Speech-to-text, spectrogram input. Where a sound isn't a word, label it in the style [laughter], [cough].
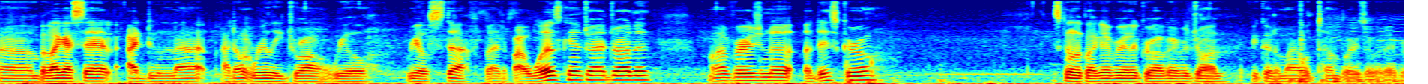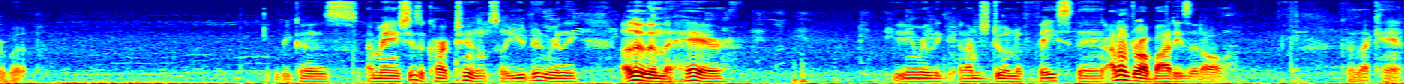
Um, but like I said, I do not. I don't really draw real, real stuff. But if I was gonna try to draw the my version of, of this girl, it's gonna look like every other girl I've ever drawn. If you go to my old Tumblrs or whatever, but because I mean she's a cartoon, so you didn't really, other than the hair, you didn't really. And I'm just doing the face thing. I don't draw bodies at all because I can't.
